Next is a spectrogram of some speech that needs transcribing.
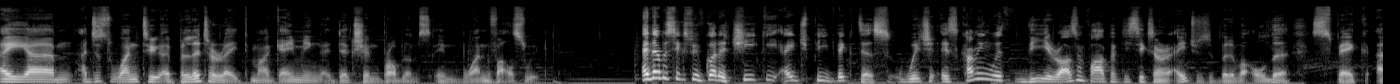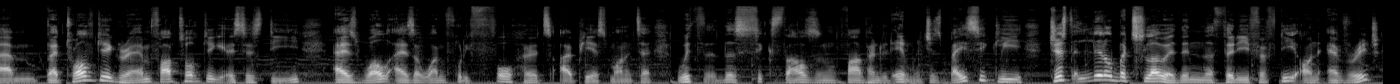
I um, I just want to obliterate my gaming addiction problems in one file sweep. At number 6, we've got a cheeky HP Victus, which is coming with the Ryzen 5 5600H, which is a bit of an older spec, um, but 12 gig RAM, 512 gig SSD, as well as a 144Hz IPS monitor with the 6500M, which is basically just a little bit slower than the 3050 on average.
